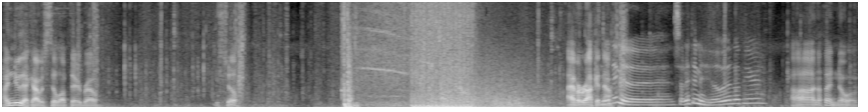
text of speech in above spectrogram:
I knew that guy was still up there, bro. Chill. I have a rocket now. Anything to, is there anything to heal with up here? Uh, not that I know of.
